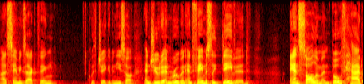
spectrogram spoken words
Uh, same exact thing with Jacob and Esau, and Judah and Reuben. And famously, David and Solomon both had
